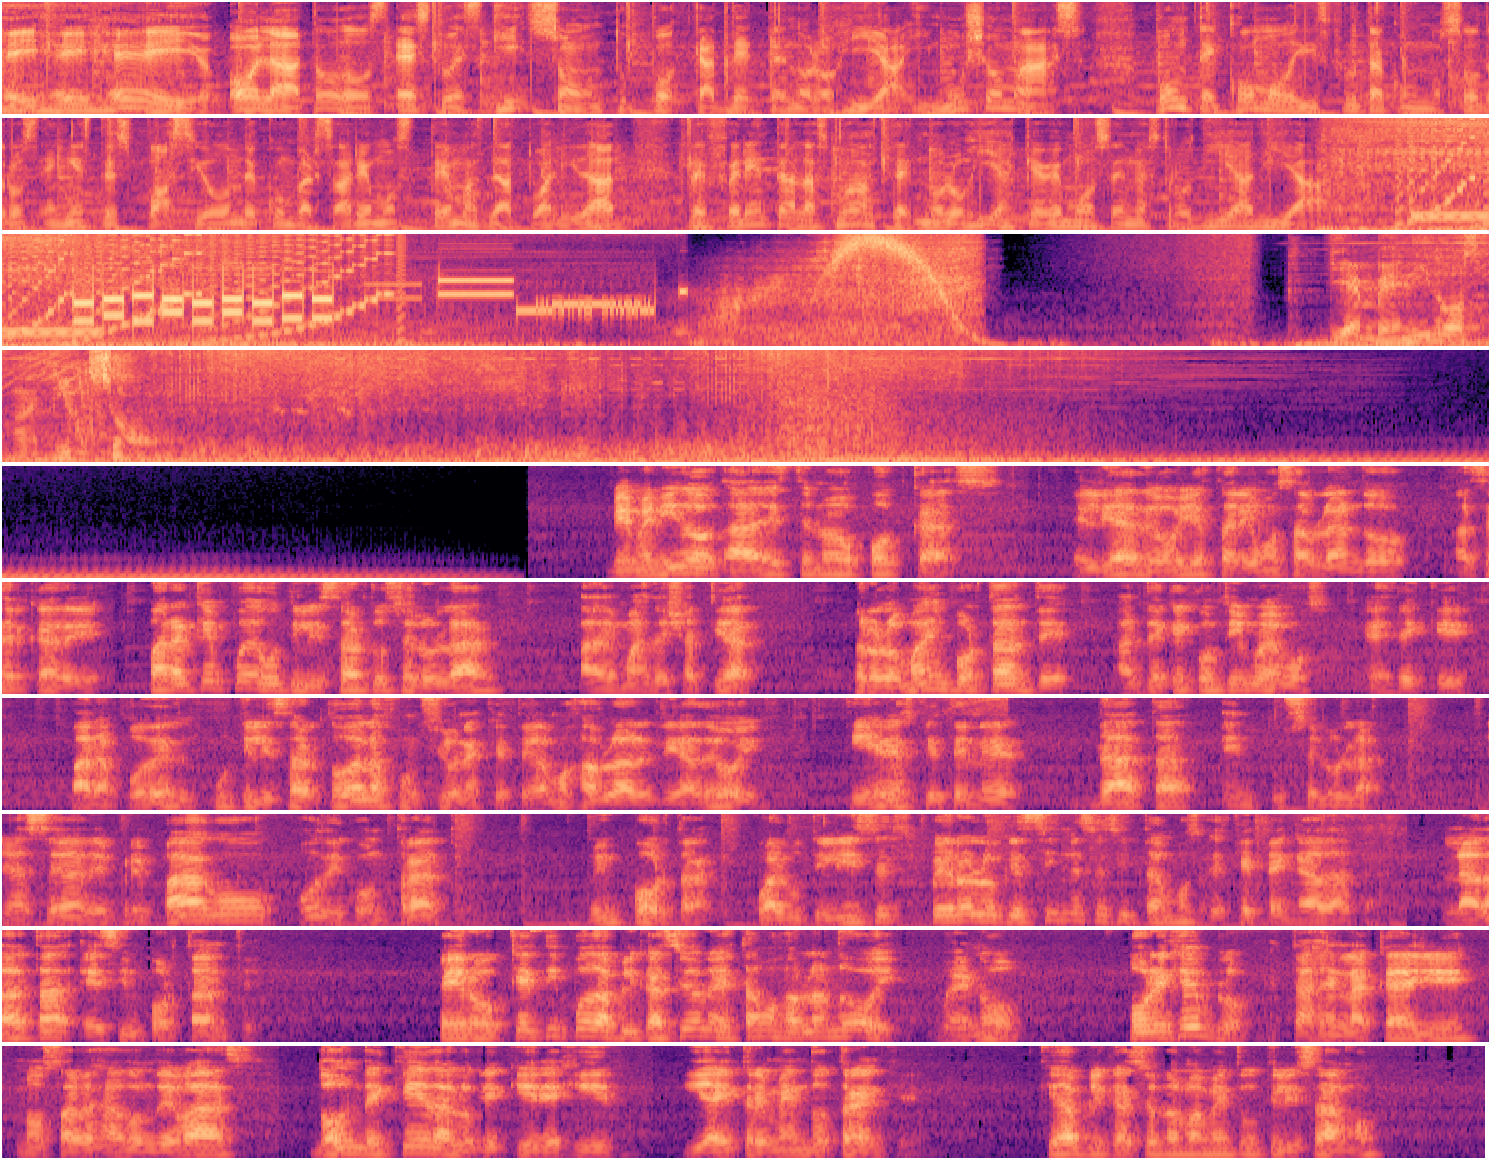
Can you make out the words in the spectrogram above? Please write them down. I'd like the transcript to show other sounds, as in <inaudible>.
Hey, hey, hey, hola a todos, esto es Geek Zone, tu podcast de tecnología y mucho más. Ponte cómodo y disfruta con nosotros en este espacio donde conversaremos temas de actualidad referente a las nuevas tecnologías que vemos en nuestro día a día. Bienvenidos a Geek Bienvenido a este nuevo podcast. El día de hoy estaremos hablando acerca de para qué puedes utilizar tu celular además de chatear. Pero lo más importante, antes de que continuemos, es de que para poder utilizar todas las funciones que te vamos a hablar el día de hoy, tienes que tener data en tu celular, ya sea de prepago o de contrato. No importa cuál utilices, pero lo que sí necesitamos es que tenga data. La data es importante pero, ¿qué tipo de aplicaciones estamos hablando hoy? Bueno, por ejemplo, estás en la calle, no sabes a dónde vas, dónde queda lo que quieres ir y hay tremendo tranque. ¿Qué aplicación normalmente utilizamos?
